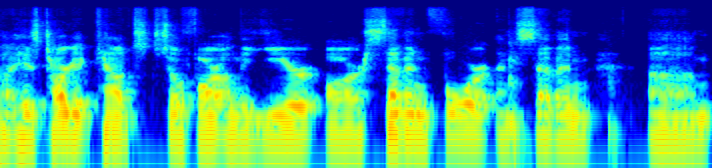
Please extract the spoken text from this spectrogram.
uh, his target counts so far on the year are seven, four, and seven. Um,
